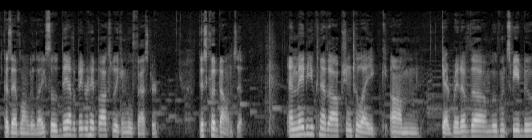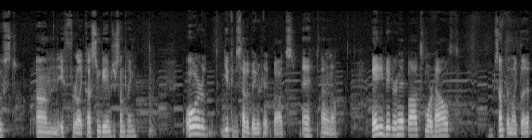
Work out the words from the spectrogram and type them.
because they have longer legs. So they have a bigger hitbox, but they can move faster. This could balance it. And maybe you can have the option to like um, get rid of the movement speed boost, um, if for like custom games or something. Or you could just have a bigger hitbox. Eh, I don't know. Maybe bigger hitbox, more health, something like that.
